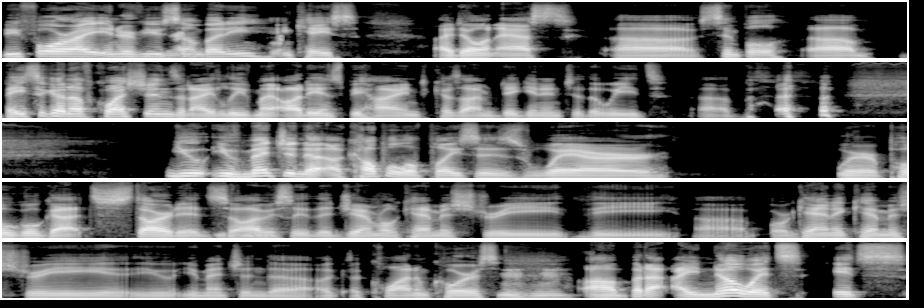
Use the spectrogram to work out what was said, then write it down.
before I interview right. somebody in case I don't ask uh, simple, uh, basic enough questions, and I leave my audience behind because I'm digging into the weeds. Uh, you you've mentioned a couple of places where where POGIL got started. So mm-hmm. obviously the general chemistry, the uh, organic chemistry. You, you mentioned a, a quantum course, mm-hmm. uh, but I know it's it's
